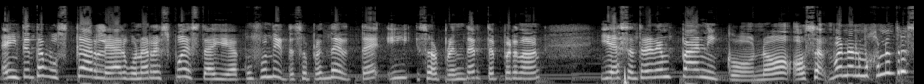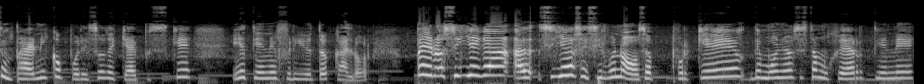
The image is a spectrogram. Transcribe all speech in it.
e intenta buscarle alguna respuesta y a confundirte, sorprenderte y sorprenderte, perdón, y es entrar en pánico, ¿no? O sea, bueno, a lo mejor no entras en pánico por eso de que, ay, pues es que ella tiene frío y todo calor. Pero si llega a, si llegas a decir, bueno, o sea, ¿por qué demonios esta mujer tiene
